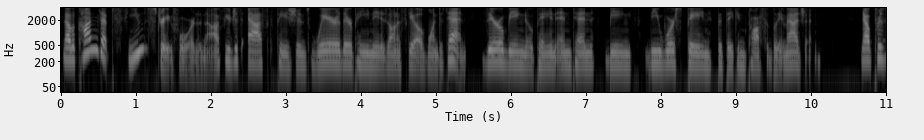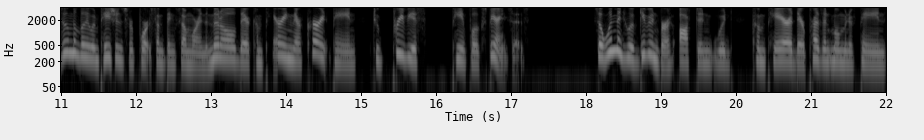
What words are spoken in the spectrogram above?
Now, the concept seems straightforward enough. You just ask patients where their pain is on a scale of 1 to 10, 0 being no pain and 10 being the worst pain that they can possibly imagine. Now, presumably, when patients report something somewhere in the middle, they're comparing their current pain to previous painful experiences. So, women who have given birth often would compare their present moment of pain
